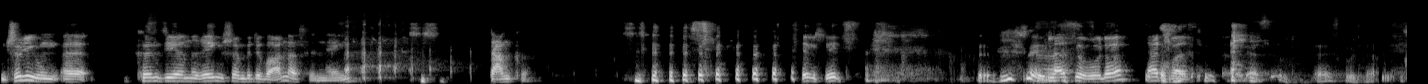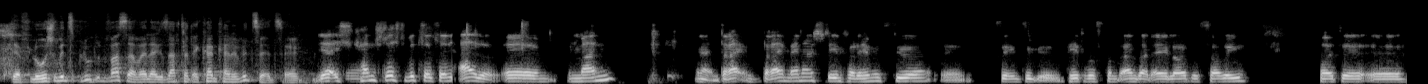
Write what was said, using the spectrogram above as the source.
Entschuldigung, äh, können Sie Ihren Regenschirm bitte woanders hinhängen? Danke. Der Witz. Klasse, oder? Hat was. Ist gut. Ja. Der Flo schwitzt Blut und Wasser, weil er gesagt hat, er kann keine Witze erzählen. Ja, ich kann schlechte Witze erzählen. Also, ähm, ein Mann, nein, drei, drei Männer stehen vor der Himmelstür. Äh, Petrus kommt an, sagt, ey Leute, sorry, heute äh,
